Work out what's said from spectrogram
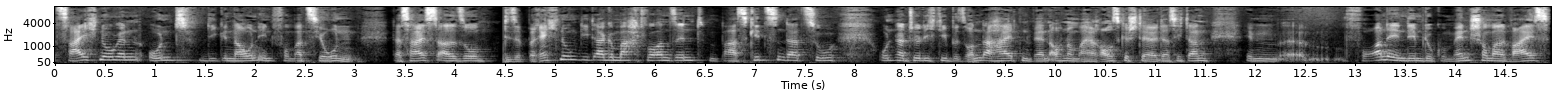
Zeichnungen und die genauen Informationen. Das heißt also, diese Berechnungen, die da gemacht worden sind, ein paar Skizzen dazu und natürlich die Besonderheiten werden auch nochmal herausgestellt, dass ich dann im, äh, vorne in dem Dokument schon mal weiß,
